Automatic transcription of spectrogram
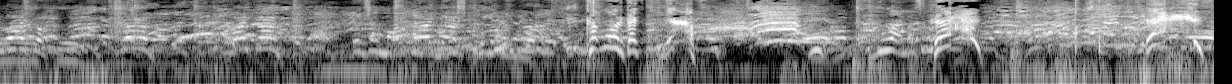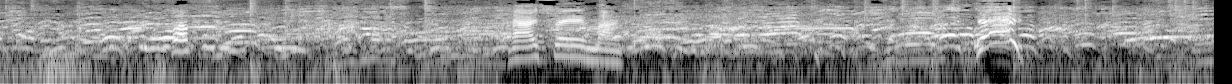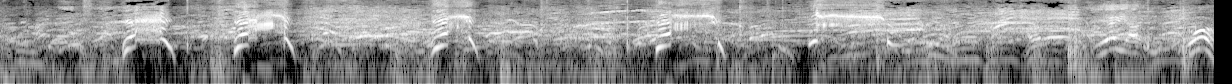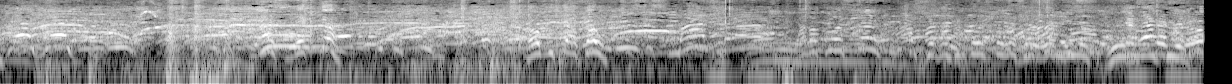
Come on, guys. Yeah. Hey! Hey! I say, man. Hey! Não, Gustavo! Mas... Tava postando!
